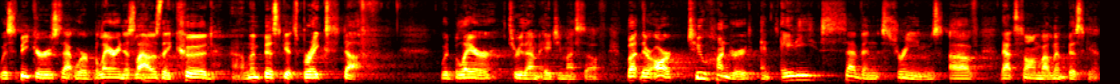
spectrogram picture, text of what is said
With speakers that were blaring as loud as they could, uh, Limp Bizkit's Break Stuff would blare through them, aging myself. But there are 287 streams of that song by Limp Bizkit.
